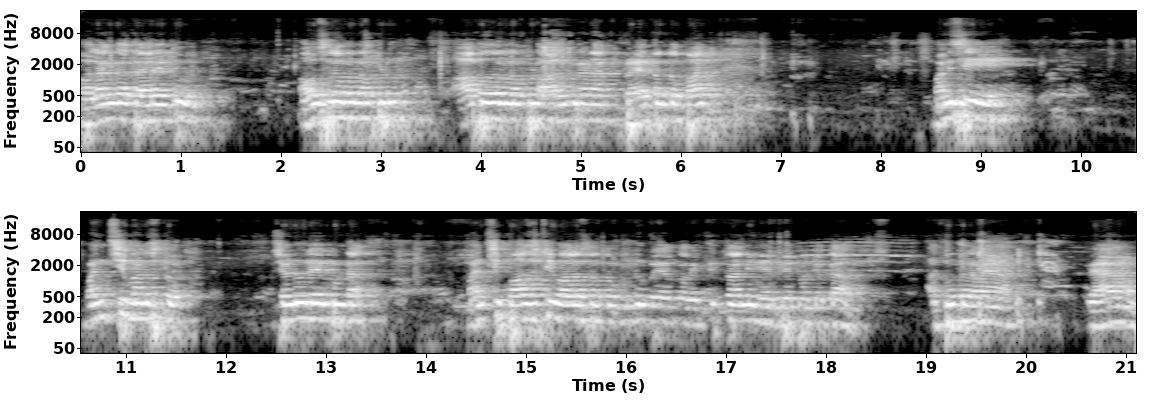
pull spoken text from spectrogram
బలంగా తయారవుతూ అవసరం ఉన్నప్పుడు ఆపదలు ఉన్నప్పుడు ఆదుకునడానికి ప్రయత్నంతో పాటు మనిషి మంచి మనసుతో చెడు లేకుండా మంచి పాజిటివ్ ఆలోచనతో ముందుకు పోయే ఒక వ్యక్తిత్వాన్ని నేర్పేటువంటి యొక్క అద్భుతమైన వ్యాయామం.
